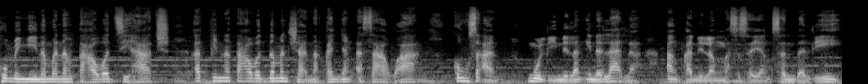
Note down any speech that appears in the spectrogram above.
Humingi naman ng tawad si Hatch at pinatawad naman siya ng kanyang asawa kung saan muli nilang inalala ang kanilang masasayang sandali.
